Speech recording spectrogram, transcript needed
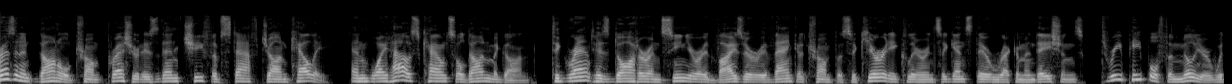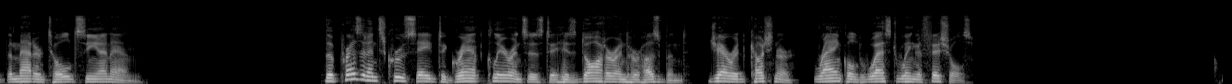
President Donald Trump pressured his then Chief of Staff John Kelly and White House counsel Don McGahn to grant his daughter and senior advisor Ivanka Trump a security clearance against their recommendations, three people familiar with the matter told CNN. The president's crusade to grant clearances to his daughter and her husband, Jared Kushner, rankled West Wing officials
